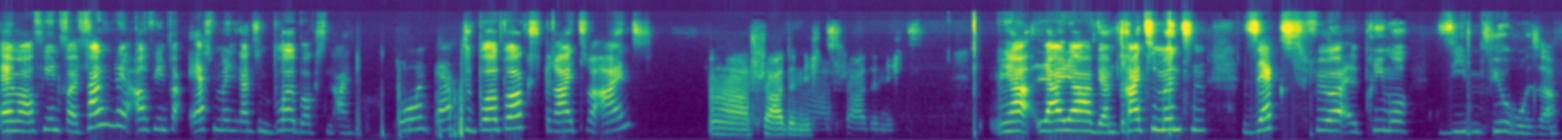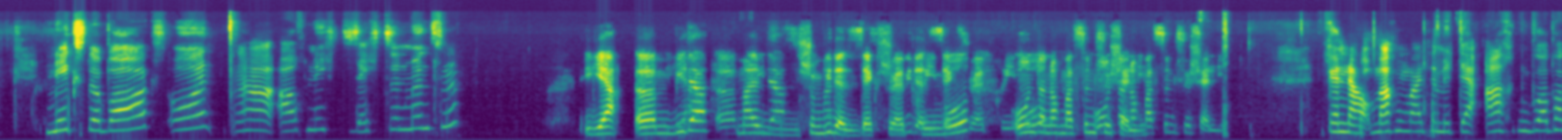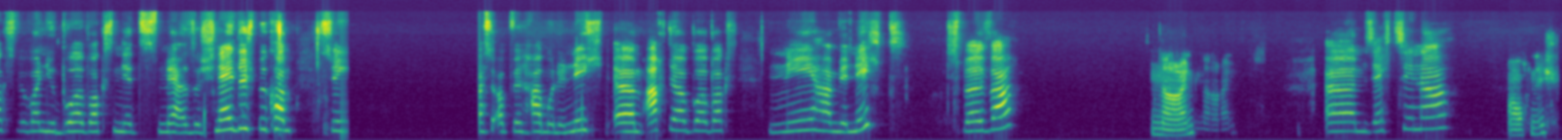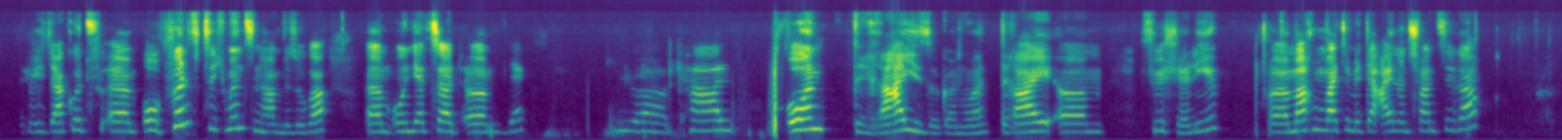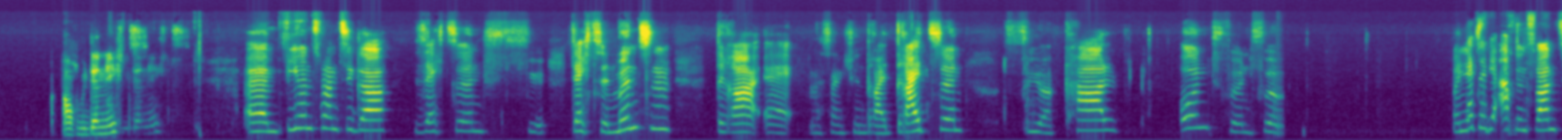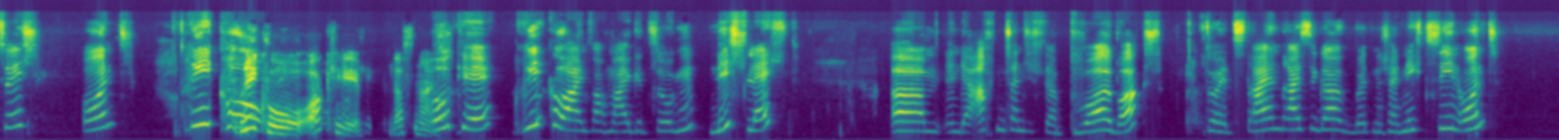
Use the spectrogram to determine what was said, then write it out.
ähm, auf jeden Fall fangen wir auf jeden Fall erstmal mit den ganzen Ballboxen an. Und erste Ballbox 3 zu 1. Ah, schade nichts. Ja, leider. Wir haben 13 Münzen, 6 für El Primo, 7 für Rosa. Nächste Box und ah, auch nicht 16 Münzen. Ja, ähm, wieder mal schon wieder 6 für El Primo. Und dann nochmal 5 für Shelly. Genau, machen weiter mit der achten Bohrbox. Wir wollen die Bohrboxen jetzt mehr also schnell durchbekommen. Deswegen, ob wir haben oder nicht. Ähm, achte Bohrbox. Nee, haben wir nicht. Zwölfer. Nein, Ähm, 16er. auch nicht. Ich sag kurz, ähm, oh, 50 Münzen haben wir sogar. Ähm, und jetzt hat ähm, 6 für Karl und 3 sogar nur. 3 ähm, für Shelly. Äh, machen weiter mit der 21er. Auch wieder nichts. Ähm, 24er, 16 für 16 Münzen. 3, äh, was sag ich schon? 3, 13 für Karl und 5 für. Und jetzt sind die 28 und Rico. Rico, okay. Das ist nice. Okay, Rico einfach mal gezogen. Nicht schlecht. Ähm, in der 28. Brawlbox. So, jetzt 33er. Wird wahrscheinlich nichts ziehen. Und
